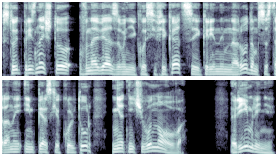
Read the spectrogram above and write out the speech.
Стоит признать, что в навязывании классификации коренным народам со стороны имперских культур нет ничего нового. Римляне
